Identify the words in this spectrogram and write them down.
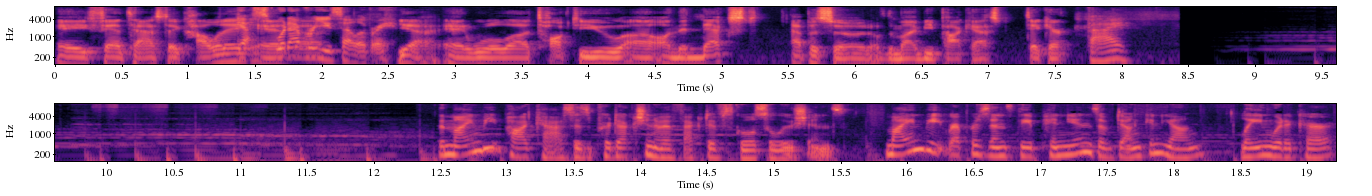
a fantastic holiday. yes, and, whatever uh, you celebrate. Yeah, and we'll uh, talk to you uh, on the next episode of the Mind Beat podcast. Take care. Bye. The Mindbeat podcast is a production of Effective School Solutions. Mindbeat represents the opinions of Duncan Young, Laine Whitaker,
